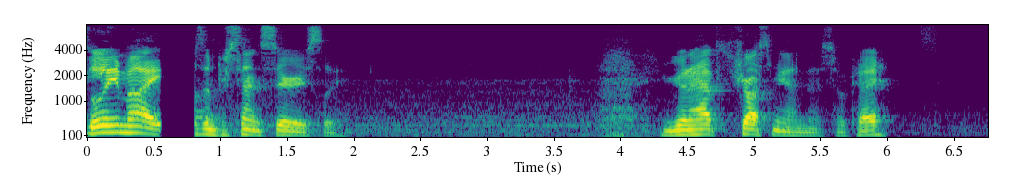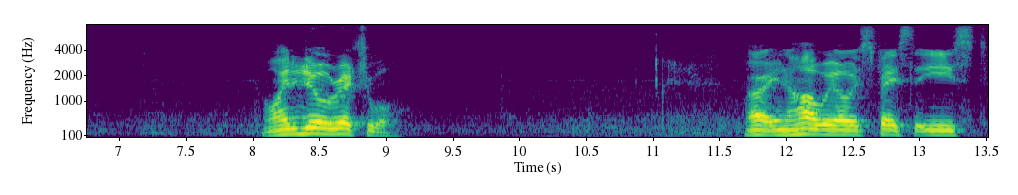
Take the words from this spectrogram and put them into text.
Thelema, thousand percent seriously. You're gonna have to trust me on this, okay? I want you to do a ritual. All right, you know how we always face the east,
